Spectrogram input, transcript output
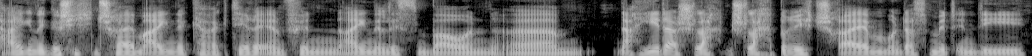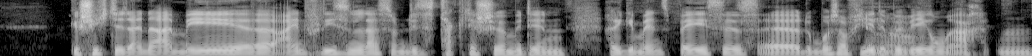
eigene Geschichten schreiben, eigene Charaktere empfinden, eigene Listen bauen, ähm, nach jeder Schlacht einen Schlachtbericht schreiben und das mit in die Geschichte deiner Armee äh, einfließen lassen und dieses taktische mit den Regimentsbases, äh, du musst auf jede genau. Bewegung achten.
